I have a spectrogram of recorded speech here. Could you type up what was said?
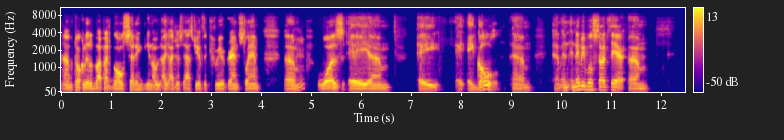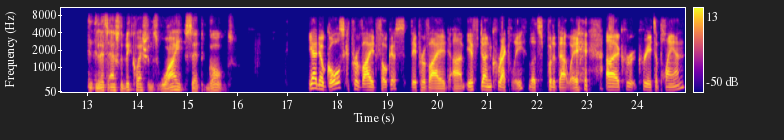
Um, talk a little bit about goal setting. You know, I, I just asked you if the career Grand Slam um, mm-hmm. was a, um, a, a a goal, um, um, and and maybe we'll start there. Um, and, and let's ask the big questions. Why set goals? Yeah, no, goals provide focus. They provide, um, if done correctly, let's put it that way, uh, cr- creates a plan,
